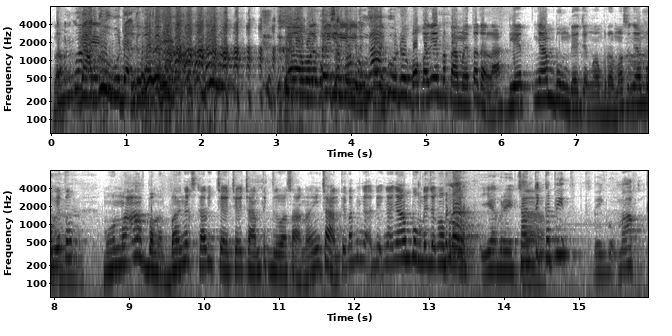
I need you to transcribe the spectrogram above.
Temen gue gagu budak tuh berarti. Kalau boleh pokoknya Bisa gini, gini, ngomong dong. Pokoknya yang pertama itu adalah dia nyambung diajak ngobrol. Maksud nyambung itu mohon maaf banget banyak sekali cewek-cewek cantik di luar sana yang cantik tapi nggak nggak nyambung diajak ngobrol. Bener. Iya, Bre. Cantik tapi bego. Maaf.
